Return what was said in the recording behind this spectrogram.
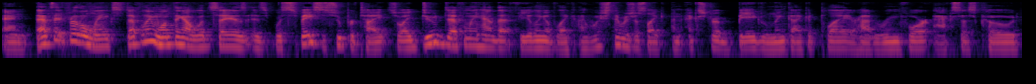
And that's it for the links. Definitely one thing I would say is, is with space is super tight. So I do definitely have that feeling of like, I wish there was just like an extra big link I could play or had room for, access code,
